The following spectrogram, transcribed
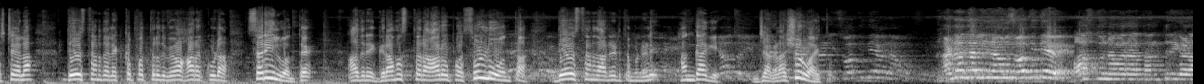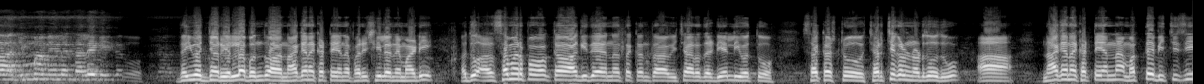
ಅಷ್ಟೇ ಅಲ್ಲ, ದೇವಸ್ಥಾನದ ಲೆಕ್ಕಪತ್ರದ ವ್ಯವಹಾರ ಕೂಡ ಸರಿ ಇಲ್ವಂತೆ. ಆದರೆ ಗ್ರಾಮಸ್ಥರ ಆರೋಪ ಸುಳ್ಳು ಅಂತ ದೇವಸ್ಥಾನದ ಆಡಳಿತ ಮಂಡಳಿ ಹಂಗಾಗಿ ಜಗಳ ಶುರುವಾಯಿತು. ಹಣದಲ್ಲಿ ನಾವು. ಸೋತಿದ್ದೇವೆ. ವಾಸ್ತುನವರ ತಂತ್ರಿಗಳ ನಿಮ್ಮ ಮೇಲೆ ತಲೆಗೆ ದೈವಜ್ಞರು ಎಲ್ಲ ಬಂದು ಆ ನಾಗನಕಟ್ಟೆಯನ್ನು ಪರಿಶೀಲನೆ ಮಾಡಿ ಅದು ಅಸಮರ್ಪಕವಾಗಿದೆ ಅನ್ನತಕ್ಕಂಥ ವಿಚಾರದಡಿಯಲ್ಲಿ ಇವತ್ತು ಸಾಕಷ್ಟು ಚರ್ಚೆಗಳು ನಡೆದೋದು. ಆ ನಾಗನಕಟ್ಟೆಯನ್ನು ಮತ್ತೆ ಬಿಚ್ಚಿಸಿ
